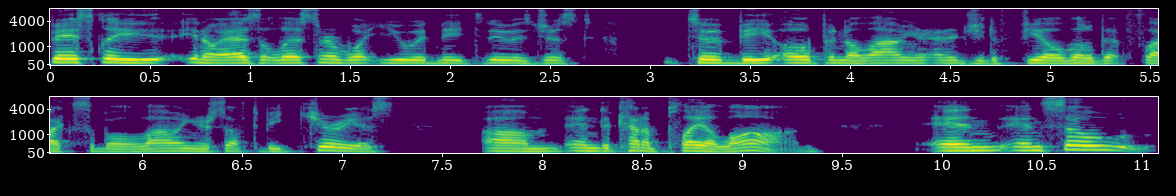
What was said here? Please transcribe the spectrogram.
basically, you know, as a listener, what you would need to do is just to be open, allowing your energy to feel a little bit flexible, allowing yourself to be curious, um, and to kind of play along. And and so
